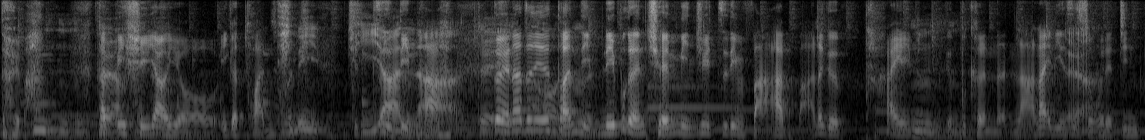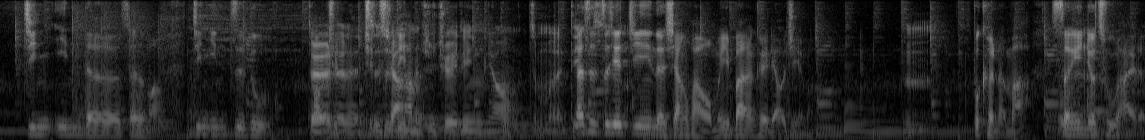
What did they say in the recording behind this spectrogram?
对吧？嗯嗯 它必须要有一个团体去制定啊，对对，那这些团体你不可能全民去制定法案吧？那个太、嗯不可能啦，那一定是所谓的精精英的算什么？精英制度，对对对，去之下他们。去决定要怎么。但是这些基因的想法，我们一般人可以了解吗？嗯，不可能嘛，声音就出来了，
